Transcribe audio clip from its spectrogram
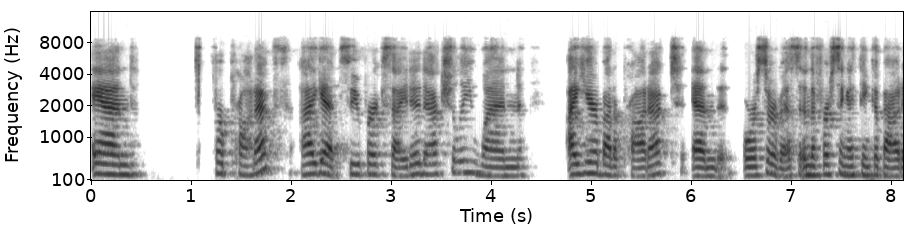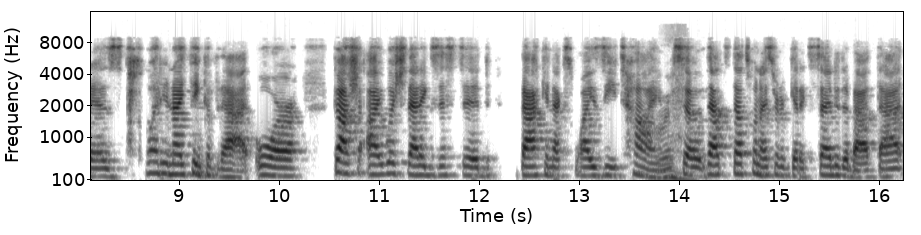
And for products, I get super excited actually when I hear about a product and or service, and the first thing I think about is ah, why didn't I think of that? Or gosh, I wish that existed back in XYZ time. Right. So that's that's when I sort of get excited about that.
